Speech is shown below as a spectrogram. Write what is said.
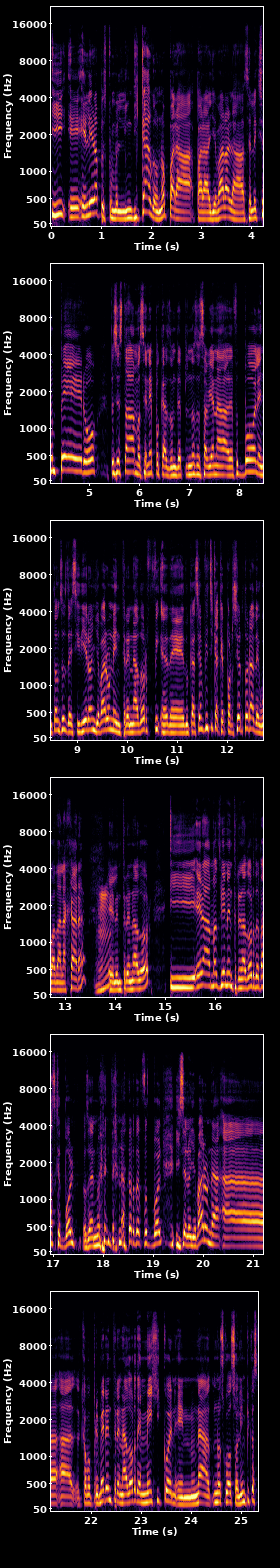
Y eh, él era pues como el indicado, ¿no? Para, para llevar a la selección, pero pues estábamos en épocas donde pues, no se sabía nada de fútbol, entonces decidieron llevar un entrenador eh, de educación física, que por cierto era de Guadalajara, el entrenador, y era más bien entrenador de básquetbol, o sea, no era entrenador de fútbol, y se lo llevaron a, a- a- como primer entrenador de México en, en una- unos Juegos Olímpicos,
